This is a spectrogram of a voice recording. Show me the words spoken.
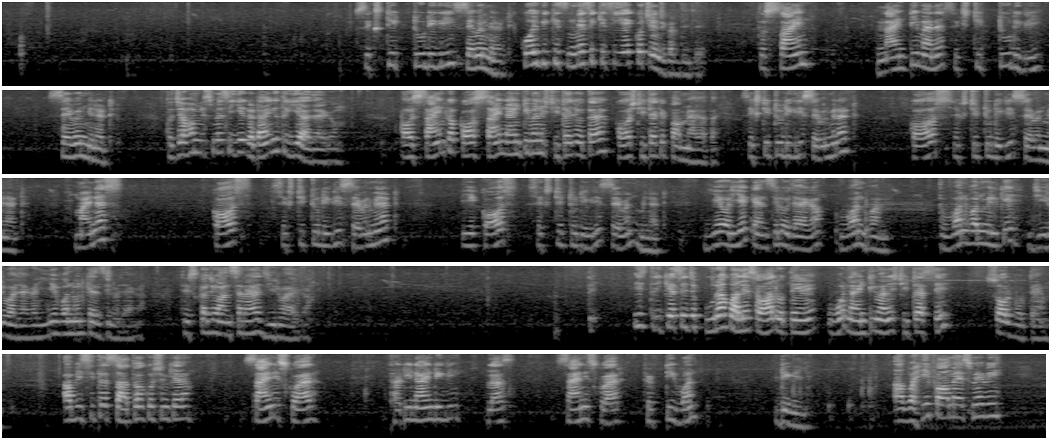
sixty two degree seven minute कोई भी किसमें से किसी एक को चेंज कर दीजिए। तो sine ninety minus sixty two degree seven minute. तो जब हम इसमें से ये घटाएँगे तो ये आ जाएगा। और साइन का cos sine ninety minus theta जो होता है कॉस थीटा के फॉर्म में आ जाता है। Sixty two degree seven minute cos sixty two degree seven minute minus cos sixty two degree seven minute ये cos sixty two degree seven minute ये और ये कैंसिल हो जाएगा वन वन तो वन वन मिलके ज़ीरो आ जाएगा। ये वन वन कैंसिल हो जाएगा। तो इसका जो आंसर आया ज़ीरो आएगा। इस तरीके से जो पूरा वाले सवाल होते हैं, वो नाइन्टी माइनस थीटा से सॉल्व होते हैं। अब इसी तरह सातवां क्वेश्चन क्या है? Sine square thirty nine degree plus sine square fifty one degree अब वही फॉर्म है इसमें भी।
